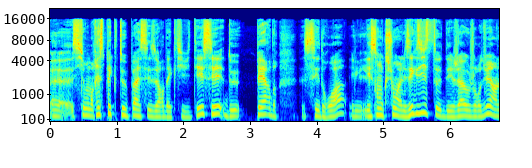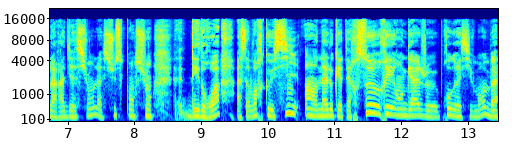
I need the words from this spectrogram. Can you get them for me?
euh, si on ne respecte pas ces heures d'activité, c'est de perdre ses droits. Les sanctions, elles existent déjà aujourd'hui, hein, la radiation, la suspension euh, des droits, à savoir que si un allocataire se réengage euh, progressivement, bah,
